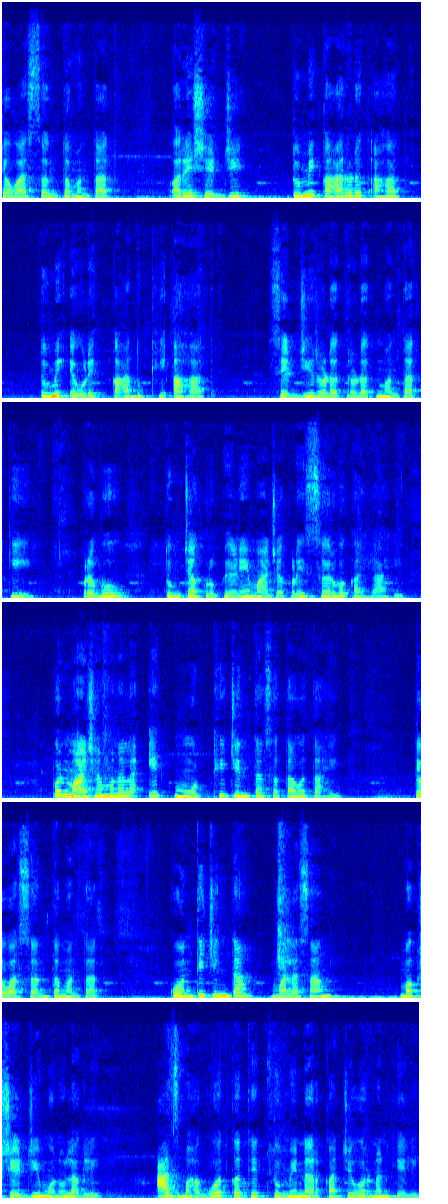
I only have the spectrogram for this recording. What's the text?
तेव्हा संत म्हणतात अरे शेठजी तुम्ही का रडत आहात? तुम्ही एवढे का दुःखी आहात? सेठजी रडत रडत म्हणतात की प्रभू तुमच्या कृपेने माझ्याकडे सर्व काही आहे. पण माझ्या मनाला एक मोठी चिंता सतावत आहे. तेव्हा संत म्हणतात कोणती चिंता? मला सांग. मग शेठजी म्हणू लागले आज भागवत कथेत तुम्ही नरकाचे वर्णन केले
